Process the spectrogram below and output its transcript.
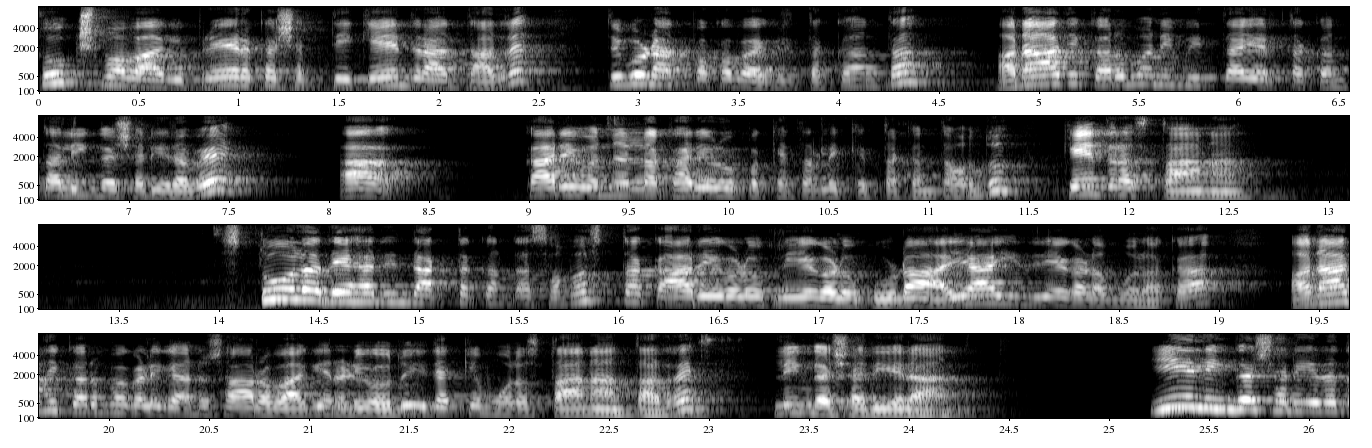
ಸೂಕ್ಷ್ಮವಾಗಿ ಪ್ರೇರಕ ಶಕ್ತಿ ಕೇಂದ್ರ ಅಂತಾದರೆ ತ್ರಿಗುಣಾತ್ಮಕವಾಗಿರ್ತಕ್ಕಂಥ ಅನಾದಿ ಕರ್ಮ ನಿಮಿತ್ತ ಇರತಕ್ಕಂಥ ಲಿಂಗ ಶರೀರವೇ ಆ ಕಾರ್ಯವನ್ನೆಲ್ಲ ಕಾರ್ಯರೂಪಕ್ಕೆ ತರಲಿಕ್ಕಿರ್ತಕ್ಕಂಥ ಒಂದು ಕೇಂದ್ರ ಸ್ಥಾನ. ಸ್ಥೂಲ ದೇಹದಿಂದ ಆಗ್ತಕ್ಕಂಥ ಸಮಸ್ತ ಕಾರ್ಯಗಳು, ಕ್ರಿಯೆಗಳು ಕೂಡ ಆಯಾ ಇಂದ್ರಿಯಗಳ ಮೂಲಕ ಅನಾದಿ ಕರ್ಮಗಳಿಗೆ ಅನುಸಾರವಾಗಿ ನಡೆಯೋದು ಇದಕ್ಕೆ ಮೂಲ ಸ್ಥಾನ ಅಂತಾದರೆ ಲಿಂಗ ಶರೀರ ಅಂತ. ಈ ಲಿಂಗ ಶರೀರದ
